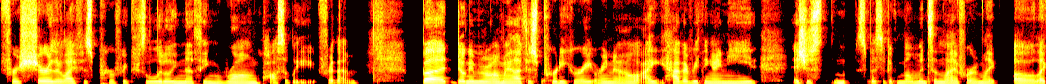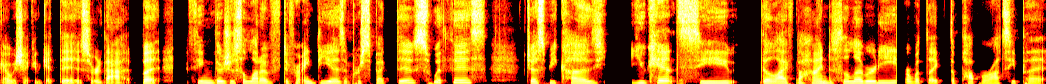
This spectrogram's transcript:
for sure their life is perfect. There's literally nothing wrong, possibly, for them. But don't get me wrong, my life is pretty great right now. I have everything I need. It's just specific moments in life where I'm like, oh, like I wish I could get this or that. But I think there's just a lot of different ideas and perspectives with this just because you can't see the life behind a celebrity or what like the paparazzi put,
